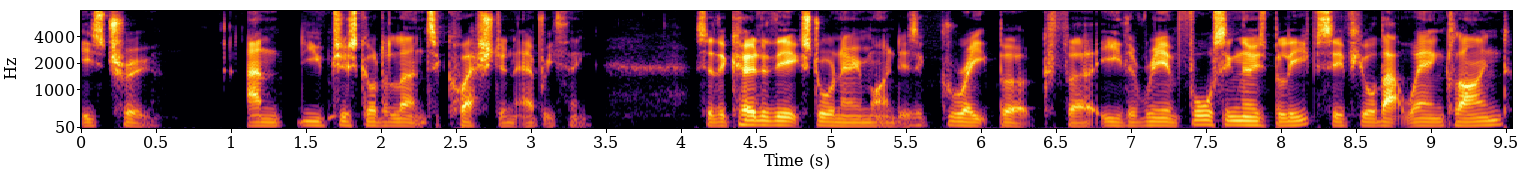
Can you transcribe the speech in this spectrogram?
is true. And you've just got to learn to question everything. So, The Code of the Extraordinary Mind is a great book for either reinforcing those beliefs if you're that way inclined,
